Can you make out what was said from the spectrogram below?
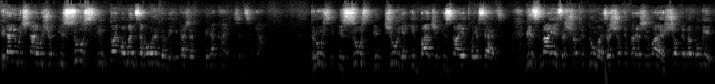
І далі ми читаємо, що Ісус, Він в той момент заговорив до них і каже, не лякайтеся, це я. Друзі, Ісус, Він чує і бачить, і знає твоє серце. Він знає, за що ти думаєш, за що ти переживаєш, що в тебе болить.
